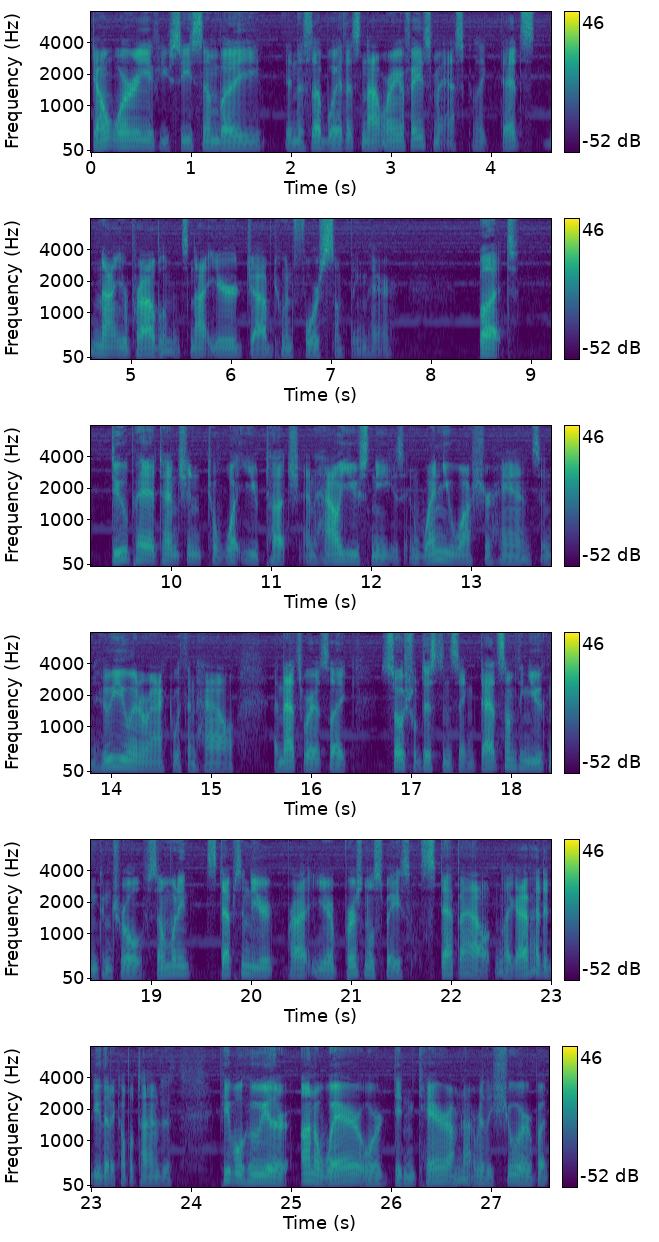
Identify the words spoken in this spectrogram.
don't worry if you see somebody in the subway that's not wearing a face mask. Like, that's not your problem. It's not your job to enforce something there. But do pay attention to what you touch and how you sneeze and when you wash your hands and who you interact with and how. And that's where it's like social distancing. That's something you can control. If somebody steps into your your personal space, step out. Like I've had to do that a couple times with people who either unaware or didn't care. I'm not really sure, but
